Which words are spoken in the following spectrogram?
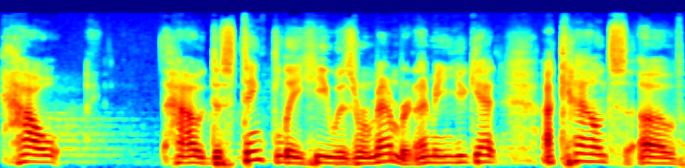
how how distinctly he was remembered. I mean, you get accounts of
